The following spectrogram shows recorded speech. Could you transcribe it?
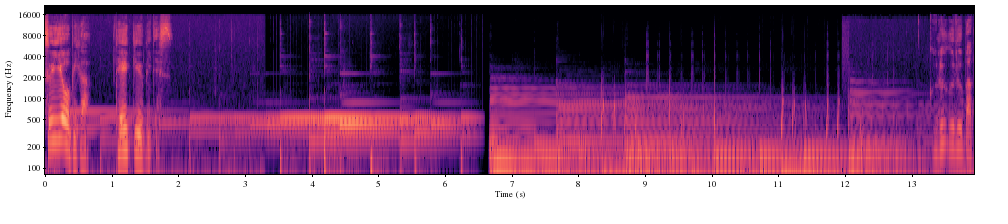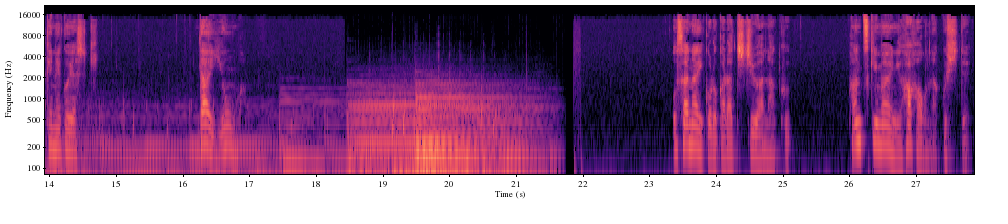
水曜日が定休日です。ぐるぐる化け猫屋敷。第4話。幼い頃から父は亡く。半月前に母を亡くして。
